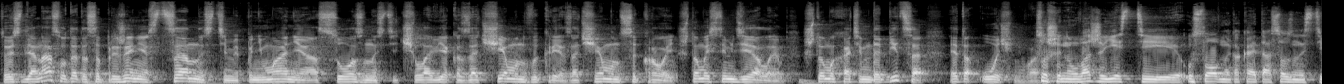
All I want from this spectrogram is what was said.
То есть для нас вот это сопряжение с ценностями, понимание осознанности человека, зачем он в икре, зачем он с икрой, что мы с ним делаем, что мы хотим добиться, это очень важно. Слушай, ну у вас же есть и условно какая-то осознанность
